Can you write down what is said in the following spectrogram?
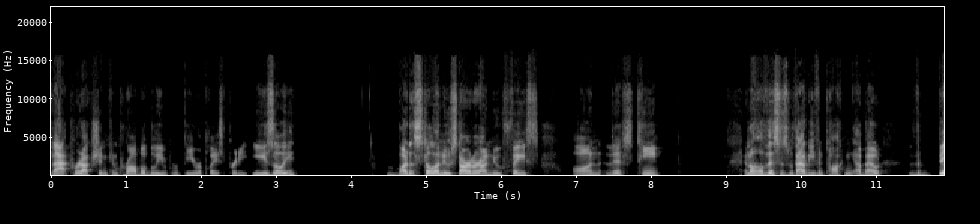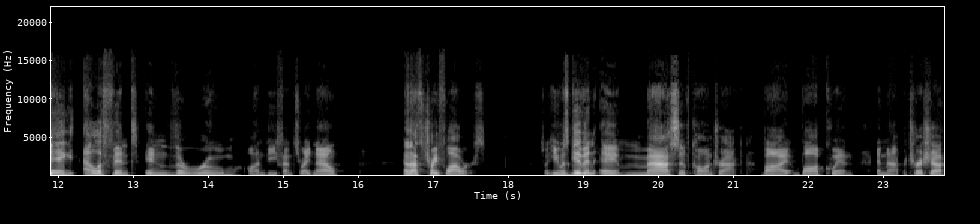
that production can probably be replaced pretty easily. But it's still a new starter, a new face on this team. And all of this is without even talking about the big elephant in the room on defense right now. And that's Trey Flowers. So he was given a massive contract by Bob Quinn and Matt Patricia,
